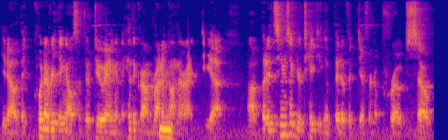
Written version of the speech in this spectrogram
you know they quit everything else that they're doing and they hit the ground running mm-hmm. on their idea uh, but it seems like you're taking a bit of a different approach. So,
